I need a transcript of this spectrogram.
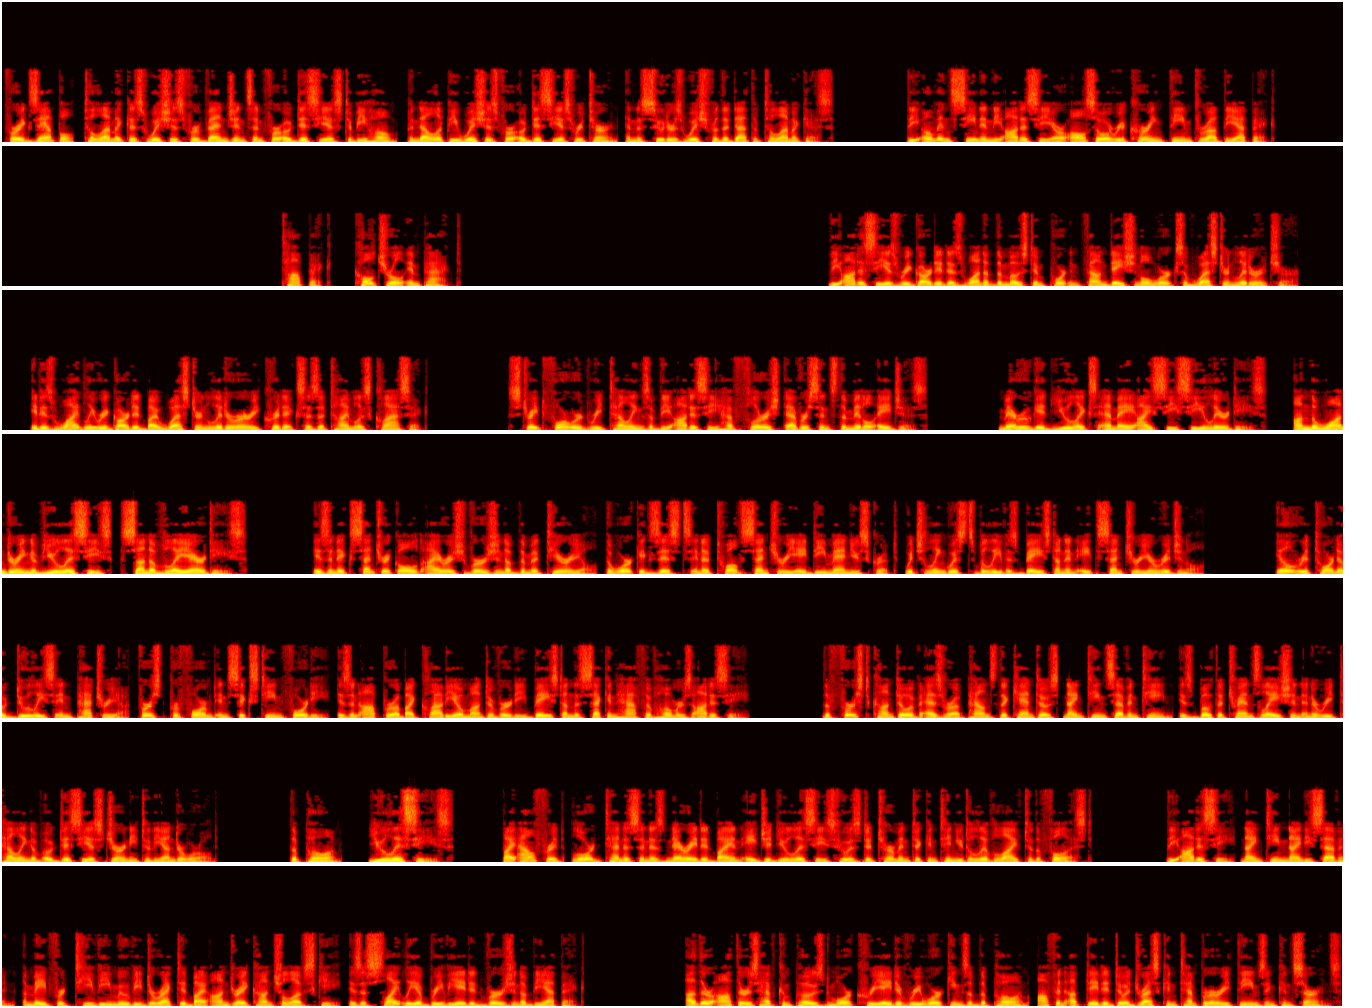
For example, Telemachus wishes for vengeance and for Odysseus to be home, Penelope wishes for Odysseus' return, and the suitors wish for the death of Telemachus. The omens seen in the Odyssey are also a recurring theme throughout the epic. Cultural impact The Odyssey is regarded as one of the most important foundational works of Western literature. It is widely regarded by Western literary critics as a timeless classic. Straightforward retellings of the Odyssey have flourished ever since the Middle Ages. Merugid Ulix Maicc Laertes, On the Wandering of Ulysses, son of Laertes, is an eccentric Old Irish version of the material. The work exists in a 12th century AD manuscript, which linguists believe is based on an 8th century original. Il ritorno d'Ulisse in Patria, first performed in 1640, is an opera by Claudio Monteverdi based on the second half of Homer's Odyssey. The first canto of Ezra Pound's The Cantos 1917 is both a translation and a retelling of Odysseus' journey to the underworld. The poem, Ulysses, by Alfred, Lord Tennyson is narrated by an aged Ulysses who is determined to continue to live life to the fullest. The Odyssey 1997, a made-for-TV movie directed by Andrei Konchalovsky, is a slightly abbreviated version of the epic. Other authors have composed more creative reworkings of the poem, often updated to address contemporary themes and concerns.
